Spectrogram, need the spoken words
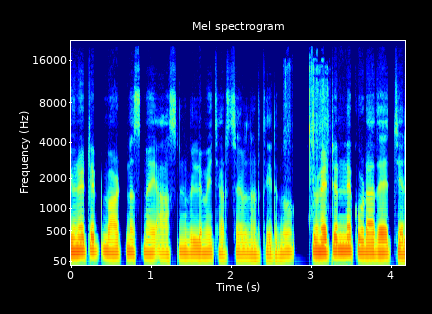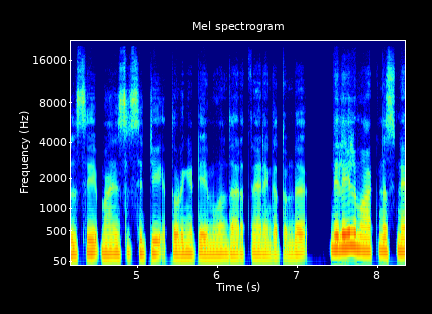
യുണൈറ്റഡ് മാർട്ടിനസിനായി ആസ്റ്റൺ വില്ലുമായി ചർച്ചകൾ നടത്തിയിരുന്നു. യുണൈറ്റഡിനെ കൂടാതെ ചെൽസി മാഞ്ചസ്റ്റർ സിറ്റി തുടങ്ങിയ ടീമുകളും താരത്തിനായി രംഗത്തുണ്ട്. നിലയിൽ മാർട്ടിനസിന്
